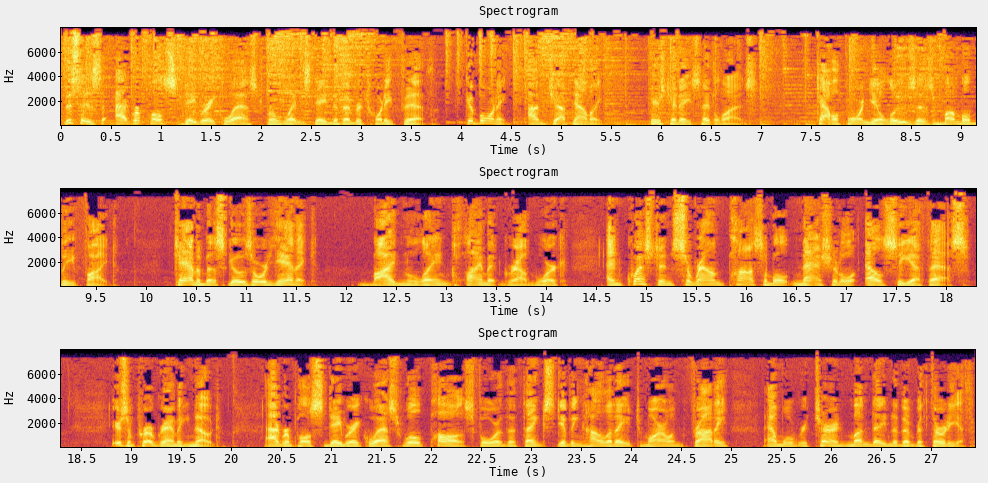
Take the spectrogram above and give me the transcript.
This is AgriPulse Daybreak West for Wednesday, November 25th. Good morning. I'm Jeff Nalley. Here's today's headlines. California loses bumblebee fight. Cannabis goes organic. Biden laying climate groundwork and questions surround possible national LCFS. Here's a programming note. AgriPulse Daybreak West will pause for the Thanksgiving holiday tomorrow and Friday and will return Monday, November 30th.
